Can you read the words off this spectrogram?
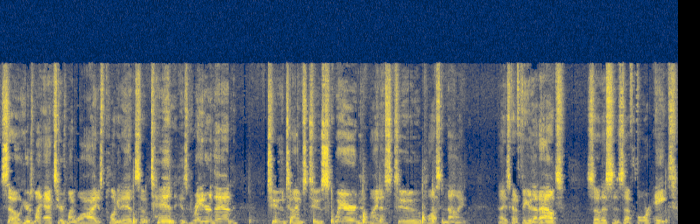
so here's my x, here's my y, just plug it in. So 10 is greater than 2 times 2 squared minus 2 plus 9. And I just got to figure that out. So this is uh, 4, 8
